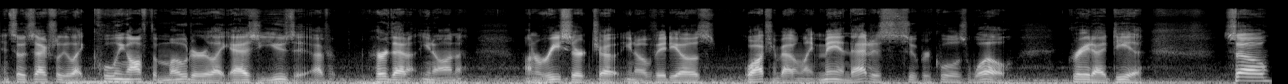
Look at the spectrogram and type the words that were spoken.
and so it's actually like cooling off the motor like as you use it. I've heard that you know on a on research uh, you know videos watching about. It. I'm like, man, that is super cool as well. Great idea. So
